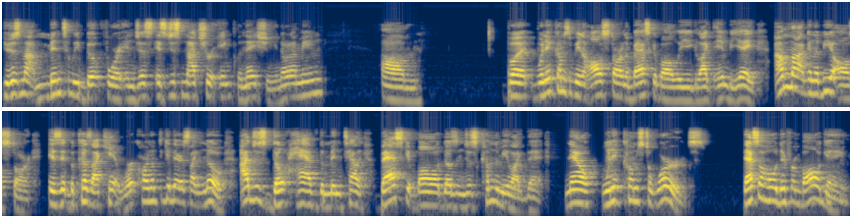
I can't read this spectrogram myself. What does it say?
You're just not mentally built for it, and just it's just not your inclination. You know what I mean? Um, but when it comes to being an all star in a basketball league like the NBA, I'm not going to be an all star. Is it because I can't work hard enough to get there? It's like, no, I just don't have the mentality. Basketball doesn't just come to me like that. Now, when it comes to words, that's a whole different ball game.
